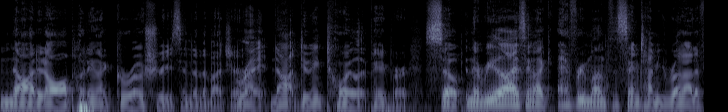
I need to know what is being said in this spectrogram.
not at all putting like groceries into the budget. Right. Not doing toilet paper, soap. And then realizing like every month at the same time you run out of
